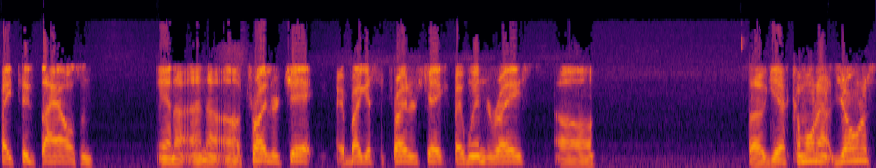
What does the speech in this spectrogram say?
pay two thousand and a, and a, trailer check. Everybody gets a trailer check if they win the race. Uh, so yeah, come on out join us.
